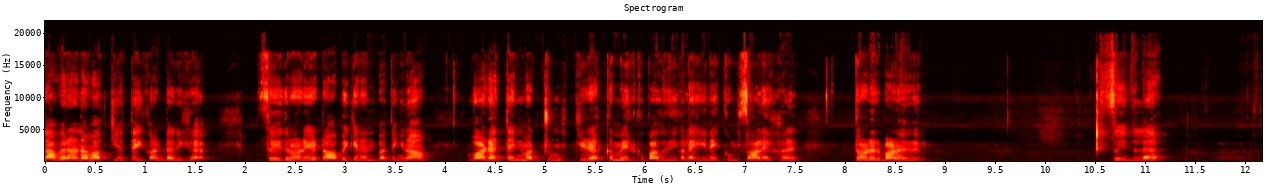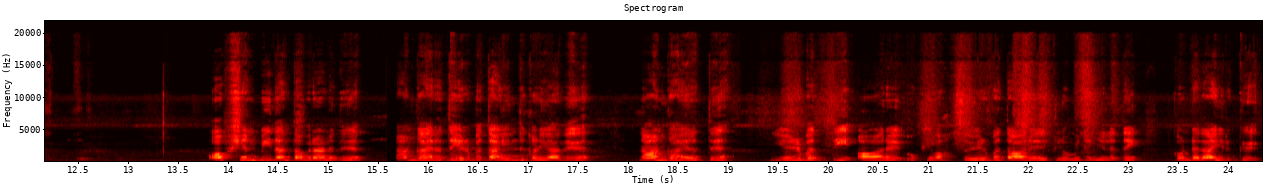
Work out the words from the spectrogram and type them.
தவறான வாக்கியத்தை கண்டறிக. ஸோ இதனுடைய டாபிக் என்னன்னு பார்த்தீங்கன்னா வடதென் மற்றும் கிழக்கு மேற்கு பகுதிகளை இணைக்கும் சாலைகள் தொடர்பானது. ஸோ இதில் ஆப்ஷன் பி தான் தவறானது. நான்காயிரத்து எழுபத்தி ஐந்து கிடையாது. நான்காயிரத்து எழுபத்தி ஆறு ஓகேவா ஸோ எழுபத்தாறு கிலோமீட்டர் நிலத்தை கொண்டதாக இருக்குது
